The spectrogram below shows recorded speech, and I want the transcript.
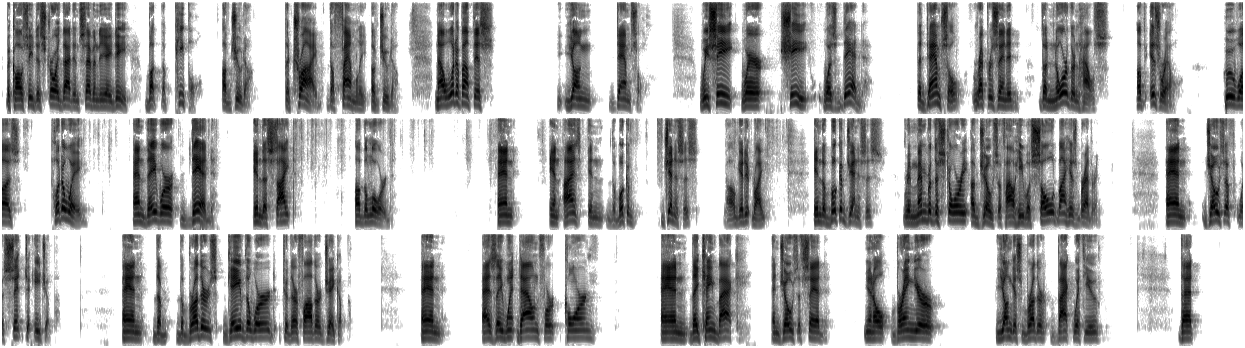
because he destroyed that in 70 AD, but the people of Judah, the tribe, the family of Judah. Now, what about this young damsel? We see where she was dead. The damsel represented the northern house of Israel, who was put away, and they were dead in the sight of the Lord. And in, in the book of Genesis, I'll get it right. In the book of Genesis, remember the story of Joseph, how he was sold by his brethren. And Joseph was sent to Egypt. And the, the brothers gave the word to their father Jacob. And as they went down for corn and they came back, and Joseph said, You know, bring your youngest brother back with you, that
